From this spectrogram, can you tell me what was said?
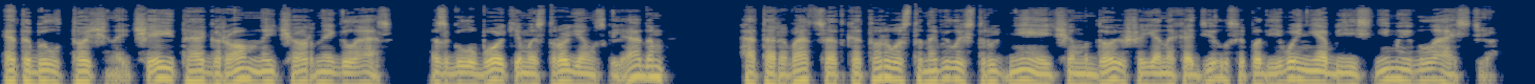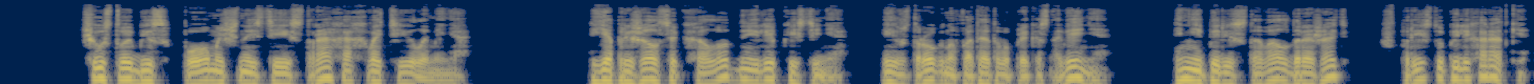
Это был точно чей-то огромный черный глаз с глубоким и строгим взглядом, оторваться от которого становилось труднее, чем дольше я находился под его необъяснимой властью. Чувство беспомощности и страха охватило меня. Я прижался к холодной и липкой стене, и, вздрогнув от этого прикосновения, не переставал дрожать в приступе лихорадки.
